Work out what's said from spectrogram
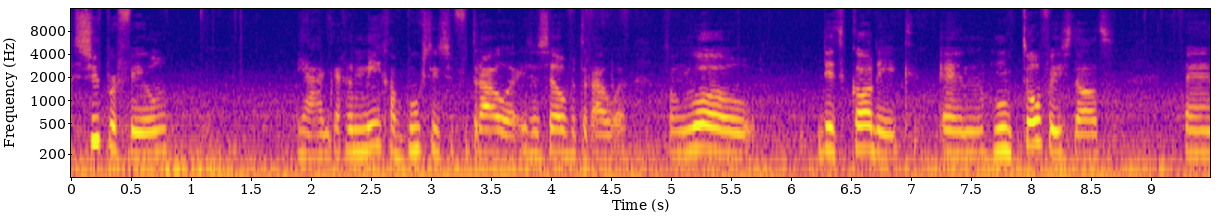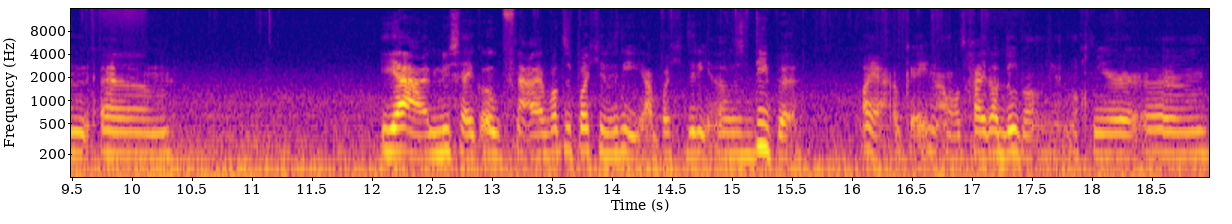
superveel... Ja, ik krijg een mega boost in zijn vertrouwen, in zijn zelfvertrouwen. Van wow, dit kan ik. En hoe tof is dat? En um, ja, nu zei ik ook, nou, wat is badje 3? Ja, badje 3. En dat is diepe. Oh ja, oké, nou wat ga je dan doen dan? Nog meer um,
